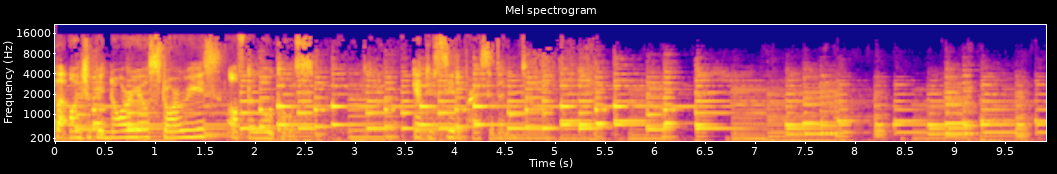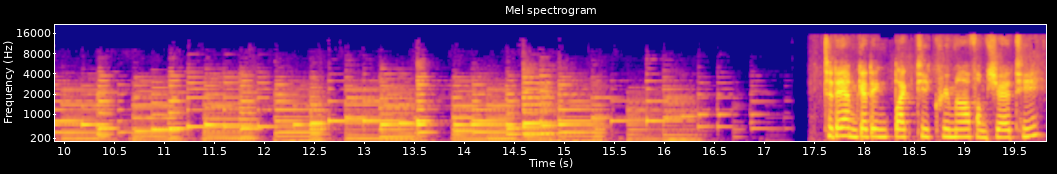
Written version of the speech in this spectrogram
but entrepreneurial stories of the locals. Get to see the president. Today I'm getting black tea creamer from Share Tea.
